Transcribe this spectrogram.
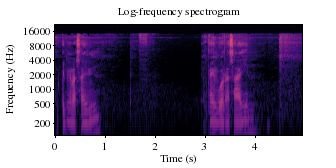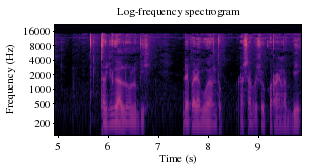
Mungkin ngerasain apa yang gue rasain. Tahu juga lu lebih daripada gue untuk rasa bersyukur yang lebih.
